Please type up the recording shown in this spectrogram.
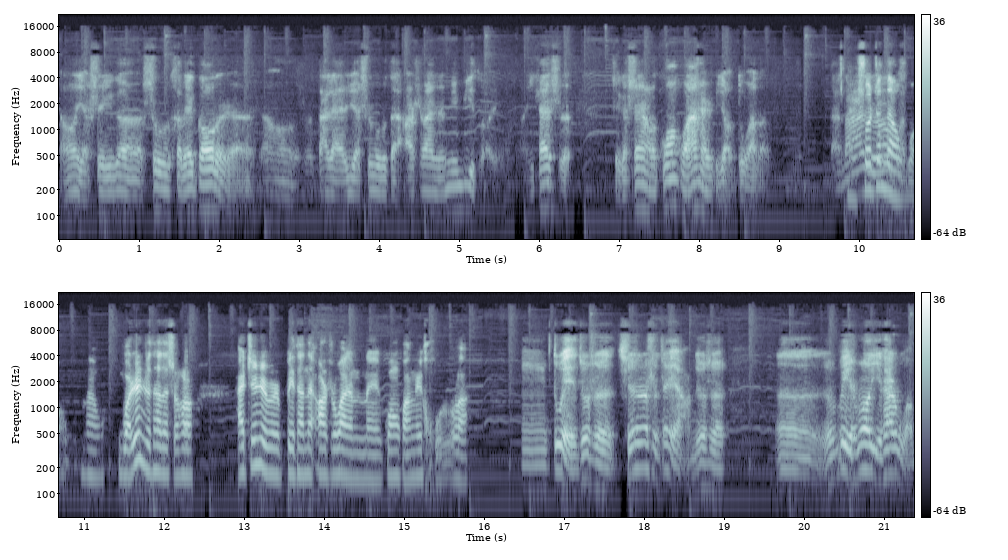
然后也是一个收入特别高的人，然后大概月收入在二十万人民币左右。一开始这个身上的光环还是比较多的。当然说真的，我那我认识他的时候，还真是被他那二十万那光环给唬住了。嗯，对，就是其实是这样，就是，呃，为什么一开始我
